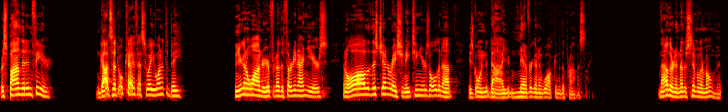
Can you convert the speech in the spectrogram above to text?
responded in fear. And God said, Okay, that's the way you want it to be. Then you're going to wander here for another 39 years. And all of this generation, 18 years old and up, is going to die. You're never going to walk into the promised land. Now they're in another similar moment.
